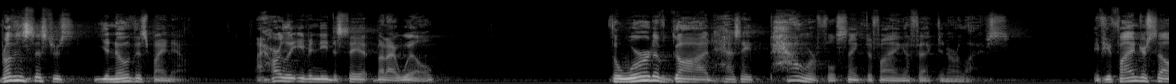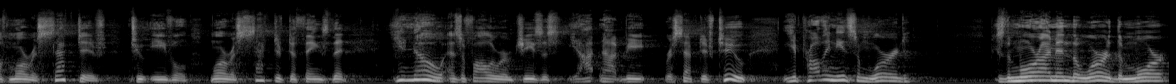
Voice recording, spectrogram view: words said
Brothers and sisters, you know this by now. I hardly even need to say it, but I will. The Word of God has a powerful sanctifying effect in our lives. If you find yourself more receptive to evil, more receptive to things that you know as a follower of Jesus you ought not be receptive to, you probably need some Word because the more I'm in the Word, the more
